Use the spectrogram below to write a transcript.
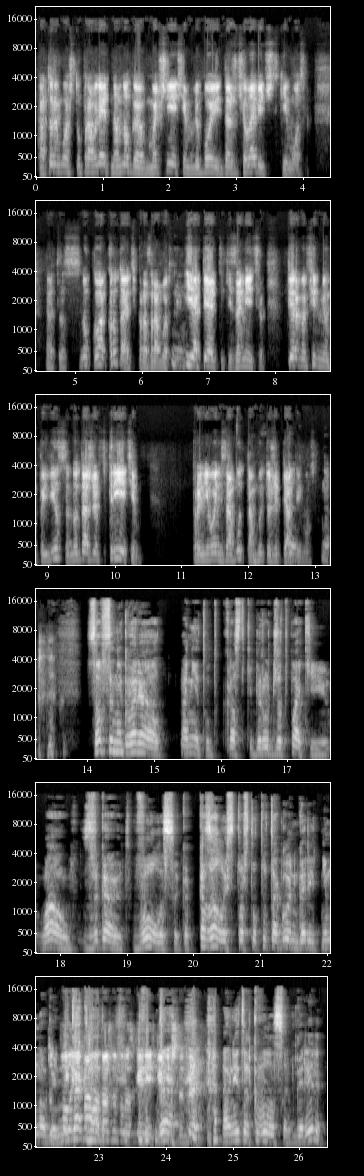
который может управлять намного мощнее, чем любой даже человеческий мозг. Это, ну, крутая типа разработка. И опять-таки, заметил, в первом фильме он появился, но даже в третьем про него не забудут, там будет уже пятый мозг. Собственно говоря, они тут как раз таки берут джетпаки и, вау, сжигают волосы, как казалось, то, что тут огонь горит немного. Тут не как мало надо. должно было сгореть, конечно, да. А у них только волосы обгорели.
